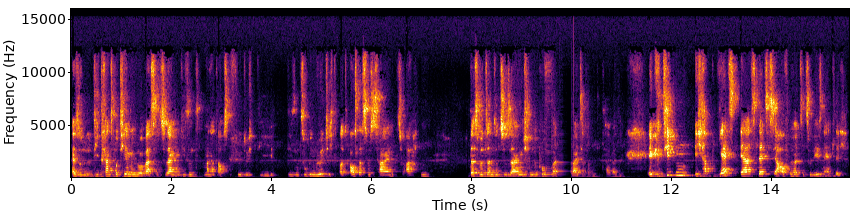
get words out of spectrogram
Also die transportieren mir nur was sozusagen und die sind, man hat auch das Gefühl, durch die, die sind so genötigt, Auslastungszahlen zu achten das wird dann sozusagen schon gepuffert weitervermittelt teilweise. Äh, Kritiken, ich habe jetzt erst letztes Jahr aufgehört, sie zu lesen endlich.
